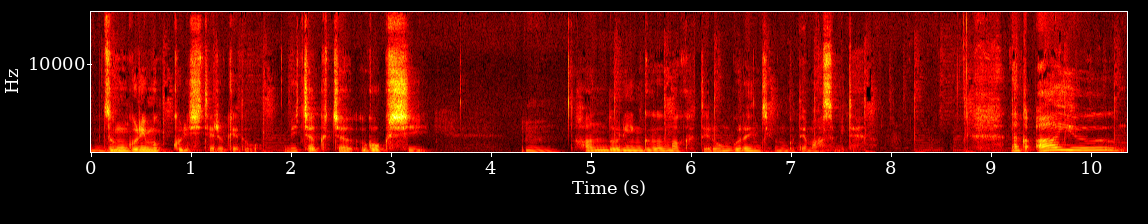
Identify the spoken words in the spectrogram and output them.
ずんぐりむっくりしてるけどめちゃくちゃ動くし、うん、ハンドリングがうまくてロングレンジも打てますみたいななんかああいう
